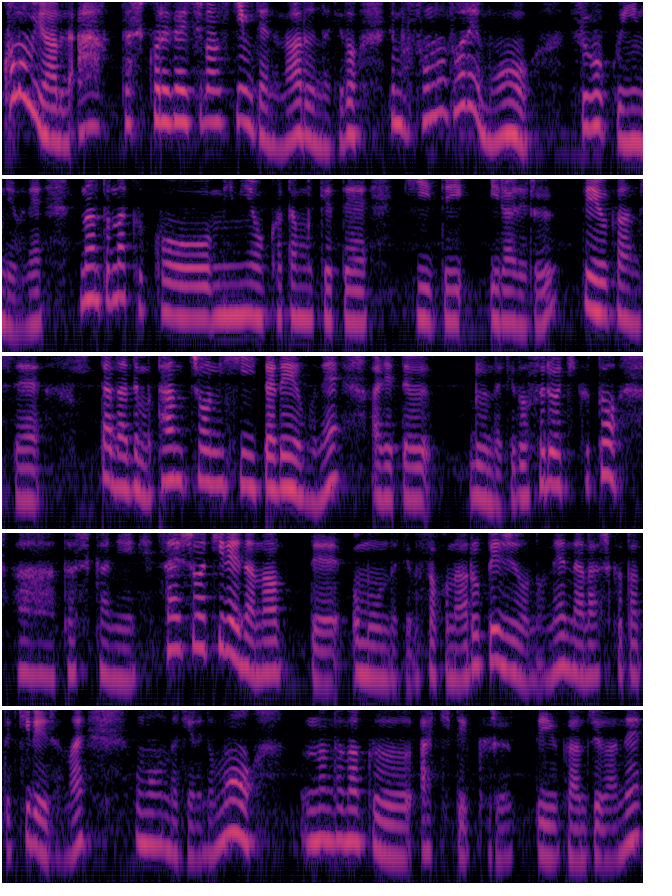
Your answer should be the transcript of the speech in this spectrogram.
好みはあるね。あ、私これが一番好きみたいなのあるんだけど、でもそのどれもすごくいいんだよね。なんとなくこう耳を傾けて聞いていられるっていう感じで。ただでも単調に弾いた例をね、あげてるんだけど、それを聞くと、ああ、確かに最初は綺麗だなって思うんだけどさ、このアルペジオのね、鳴らし方って綺麗じゃない？思うんだけれども、なんとなく飽きてくるっていう感じがね、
